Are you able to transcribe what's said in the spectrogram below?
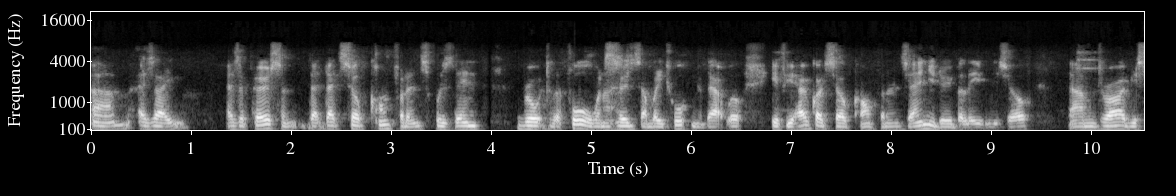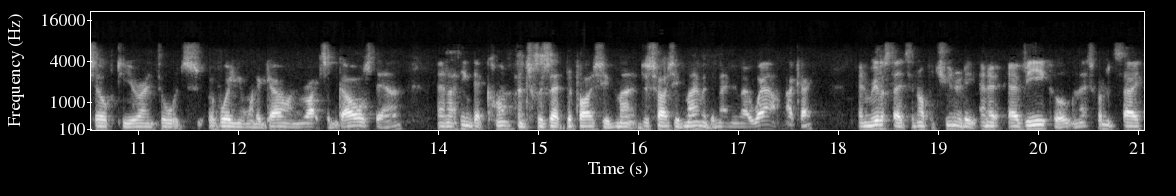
um, as a as a person that that self confidence was then brought to the fore when I heard somebody talking about, well, if you have got self confidence and you do believe in yourself, um, drive yourself to your own thoughts of where you want to go and write some goals down. And I think that confidence was that decisive, decisive moment that made me go, wow, okay. And real estate's an opportunity and a, a vehicle. And that's what I'd say.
